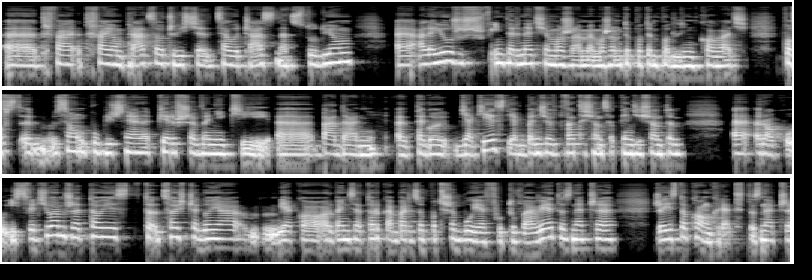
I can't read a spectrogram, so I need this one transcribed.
e, trwa, trwają prace oczywiście cały czas nad studium, ale już w internecie możemy, możemy to potem podlinkować. E, są upubliczniane pierwsze wyniki e, badań tego, jak jest, jak będzie w 2050 roku. I stwierdziłam, że to jest to coś, czego ja jako organizatorka bardzo potrzebuję w Futuwawie, to znaczy, że jest to konkret. To znaczy,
